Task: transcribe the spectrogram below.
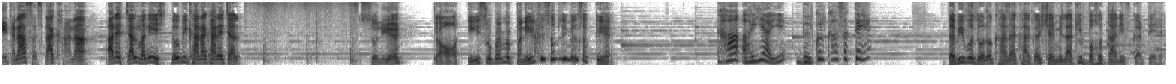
इतना सस्ता खाना। अरे चल मनीष तू भी खाना खाने चल। सुनिए क्या तीस रुपए में पनीर की सब्ज़ी मिल सकती है? हाँ आइए आइए बिल्कुल खा सकते हैं। तभी वो दोनों खाना खाकर शर्मिला की बहुत तारीफ़ करते हैं।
